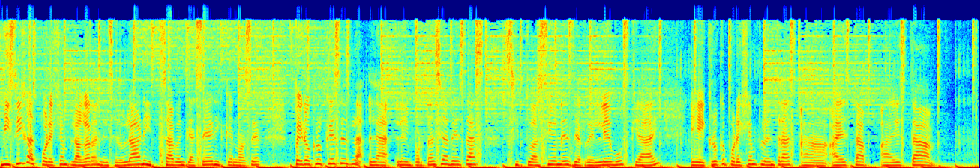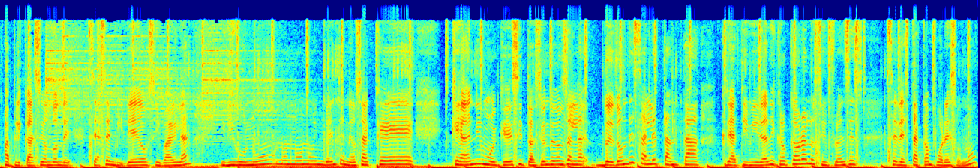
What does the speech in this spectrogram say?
Mis hijas, por ejemplo, agarran el celular y saben qué hacer y qué no hacer, pero creo que esa es la, importancia de esas situaciones de relevos que hay. Eh, creo que, por ejemplo, entras a, esta, a esta aplicación donde se hacen videos y bailan y digo, no, no, no, no inventen, o sea, qué, qué ánimo y qué situación, de dónde sale, de dónde sale tanta creatividad y creo que ahora los influencers se destacan por eso, ¿no?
